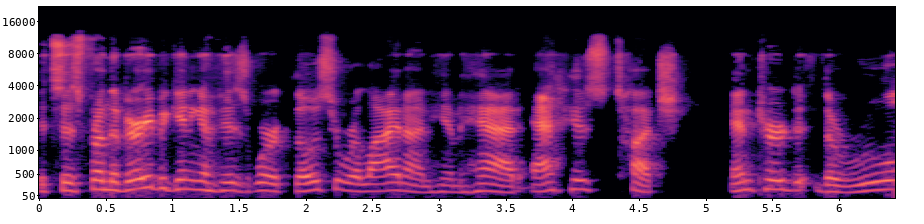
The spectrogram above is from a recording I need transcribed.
It says, From the very beginning of his work, those who relied on him had, at his touch, entered the rule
